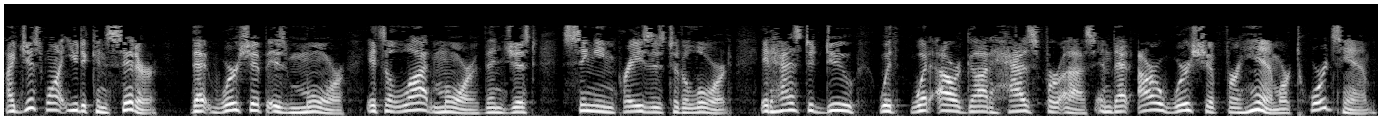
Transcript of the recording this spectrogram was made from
I just want you to consider that worship is more. It's a lot more than just singing praises to the Lord. It has to do with what our God has for us and that our worship for Him or towards Him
